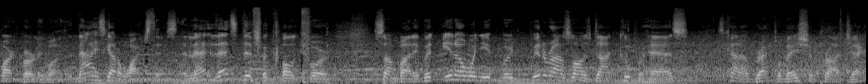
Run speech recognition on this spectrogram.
Mark Buehrle was. Now he's got to watch this. And that, that's difficult for somebody. But, you know, when, you, when you've been around as long as Don Cooper has, it's kind of a reclamation project.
